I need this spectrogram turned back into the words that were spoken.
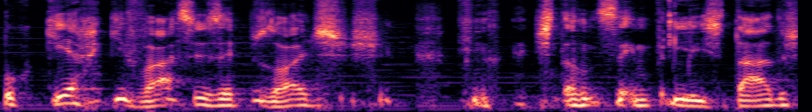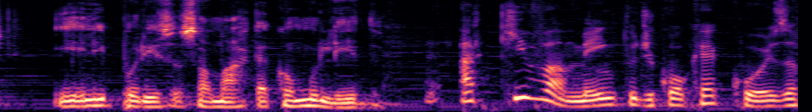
por que arquivar se os episódios estão sempre listados e ele por isso só marca como lido. Arquivamento de qualquer coisa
